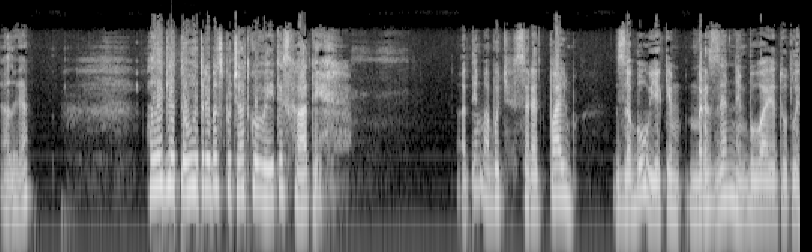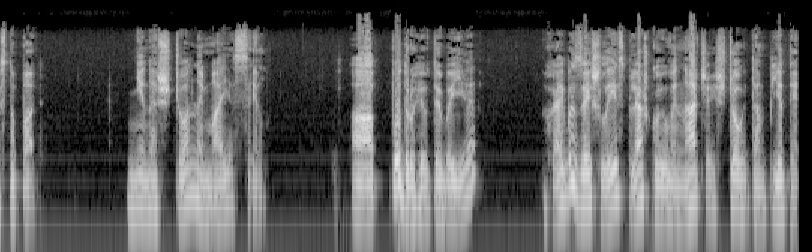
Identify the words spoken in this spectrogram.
Але але для того треба спочатку вийти з хати. А ти, мабуть, серед пальм забув, яким мерзенним буває тут листопад. Ні на що немає сил. А подруги в тебе є? Хай би зайшли з пляшкою вина чи що ви там п'єте.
